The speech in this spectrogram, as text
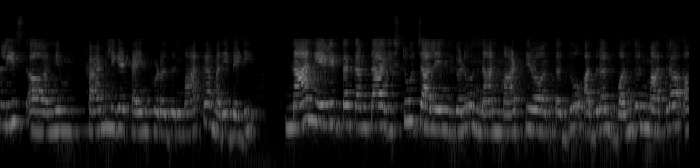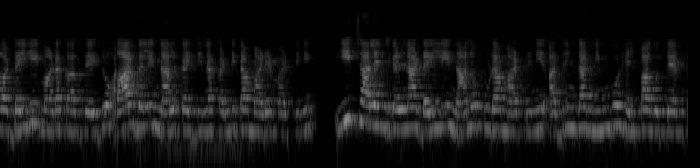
ಪ್ಲೀಸ್ ನಿಮ್ಮ ಫ್ಯಾಮಿಲಿಗೆ ಟೈಮ್ ಕೊಡೋದನ್ನ ಮಾತ್ರ ಮರಿಬೇಡಿ. ನಾನು ಹೇಳಿರ್ತಕ್ಕಂಥ ಇಷ್ಟು ಚಾಲೆಂಜ್ಗಳು ನಾನು ಮಾಡ್ತಿರೋ ಅಂಥದ್ದು ಅದರಲ್ಲಿ ಒಂದನ್ನು ಮಾತ್ರ ಡೈಲಿ ಮಾಡೋಕ್ಕಾಗದೇ ಇದ್ದರು ವಾರದಲ್ಲಿ ನಾಲ್ಕೈದು ದಿನ ಖಂಡಿತ ಮಾಡೇ ಮಾಡ್ತೀನಿ. ಈ ಚಾಲೆಂಜ್ಗಳನ್ನ ಡೈಲಿ ನಾನು ಕೂಡ ಮಾಡ್ತೀನಿ, ಅದರಿಂದ ನಿಮಗೂ ಹೆಲ್ಪ್ ಆಗುತ್ತೆ ಅಂತ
